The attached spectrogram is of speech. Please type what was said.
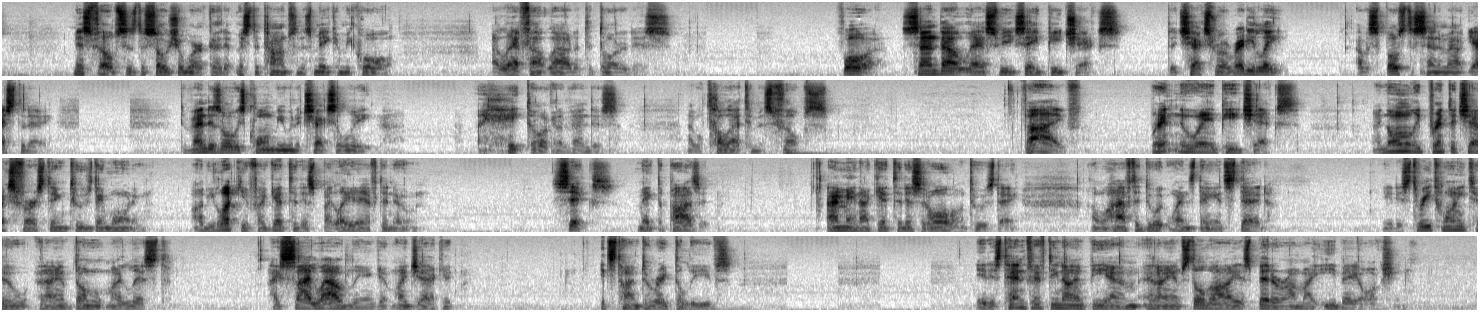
Miss Phelps is the social worker that Mr. Thompson is making me call. I laugh out loud at the thought of this. 4. Send out last week's AP checks. The checks were already late. I was supposed to send them out yesterday. The vendors always call me when the checks are late. I hate talking to vendors. I will tell that to Miss Phelps. 5. Print new AP checks. I normally print the checks first thing Tuesday morning. I'll be lucky if I get to this by late afternoon. 6. Make deposit. I may not get to this at all on Tuesday. I will have to do it Wednesday instead. It is 3:22 and I am done with my list. I sigh loudly and get my jacket. It's time to rake the leaves. It is 10:59 p.m. and I am still the highest bidder on my eBay auction.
